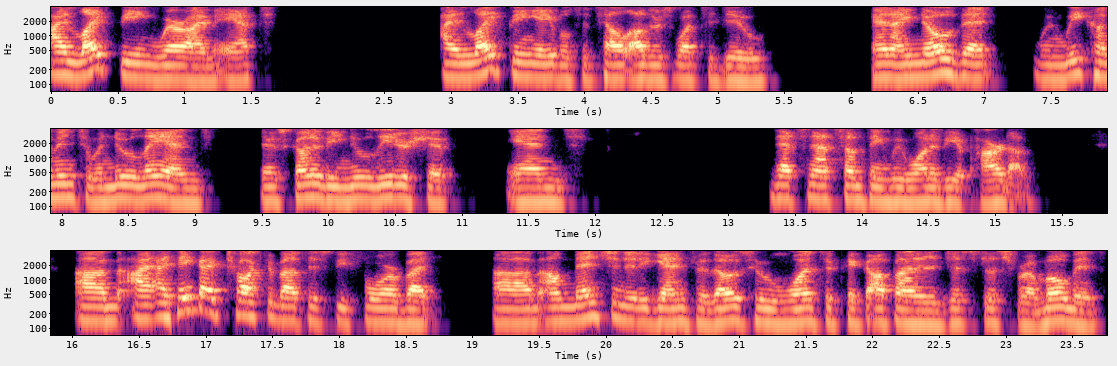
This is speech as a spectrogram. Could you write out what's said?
I like being where I'm at. I like being able to tell others what to do. And I know that when we come into a new land, there's going to be new leadership, and that's not something we want to be a part of. Um, I, I, think I've talked about this before, but um, I'll mention it again for those who want to pick up on it just, just for a moment.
